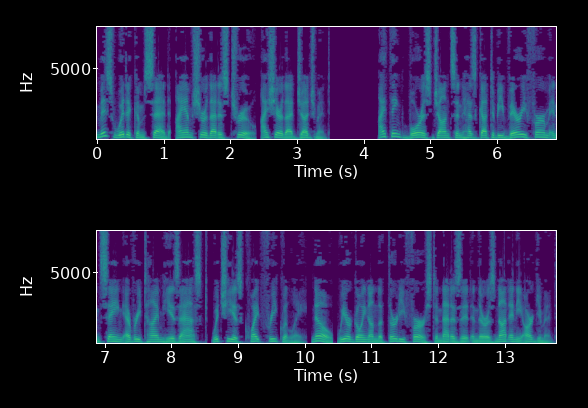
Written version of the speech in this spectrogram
Ms. Widdecombe said, I am sure that is true, I share that judgment. I think Boris Johnson has got to be very firm in saying every time he is asked, which he is quite frequently, no, we are going on the 31st and that is it and there is not any argument.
